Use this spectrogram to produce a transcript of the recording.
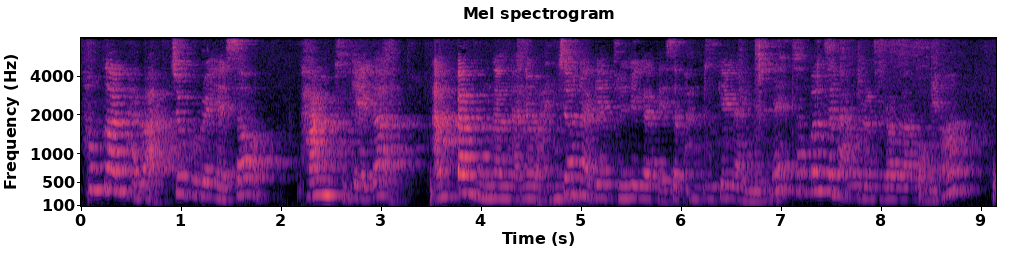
현관 바로 앞쪽으로 해서 방 두 개가 안방 공간과는 완전하게 분리가 돼서 방 두 개가 있는데 첫 번째 방으로 들어가 보면 이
